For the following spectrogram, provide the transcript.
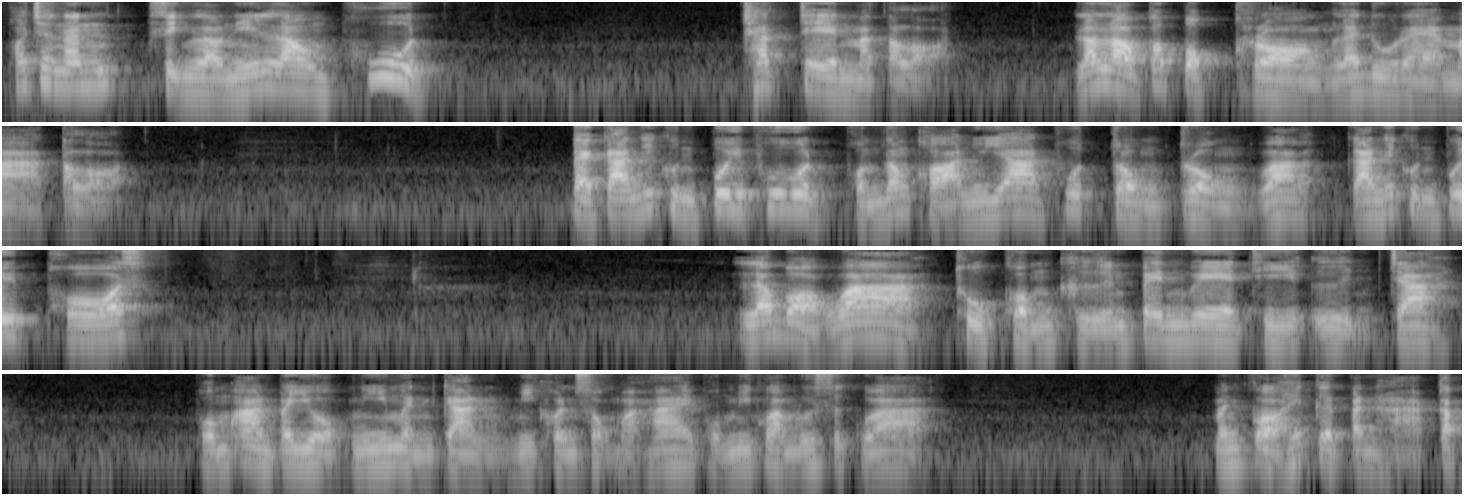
เพราะฉะนั้นสิ่งเหล่านี้เราพูดชัดเจนมาตลอด แล้วเราก็ปกครองและดูแลมาตลอด แต่การที่คุณปุ้ยพูด ผมต้องขออนุญาตพูดตรงๆ ว่าการที่คุณปุ้ยโพสต์ แล้วบอกว่าถูกข่มขืนเป็นเวทีอื่นจ้ะผมอ่านประโยคนี้เหมือนกัน มีคนส่งมาให้ ผมมีความรู้สึกว่า มันก่อให้เกิดปัญหากับ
